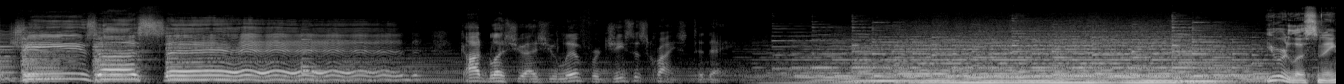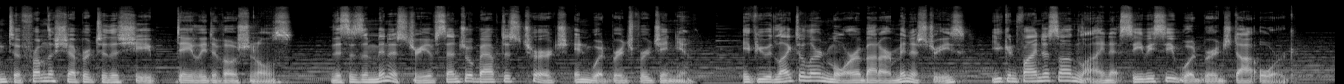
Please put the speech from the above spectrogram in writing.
what Jesus said. God bless you as you live for Jesus Christ today. You are listening to From the Shepherd to the Sheep Daily Devotionals. This is a ministry of Central Baptist Church in Woodbridge, Virginia. If you would like to learn more about our ministries, you can find us online at cbcwoodbridge.org.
